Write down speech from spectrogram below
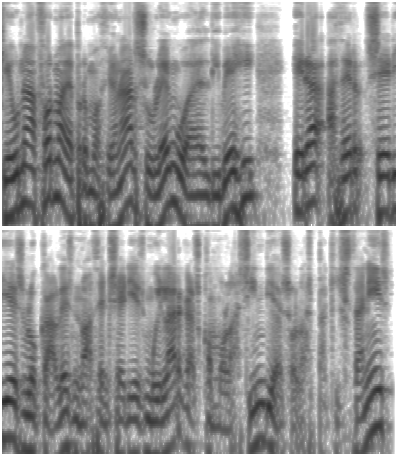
que una forma de promocionar su lengua, el dibeji, era hacer series locales. No hacen series muy largas como las indias o las pakistaníes,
